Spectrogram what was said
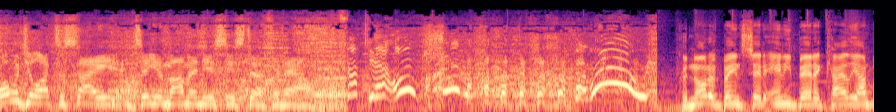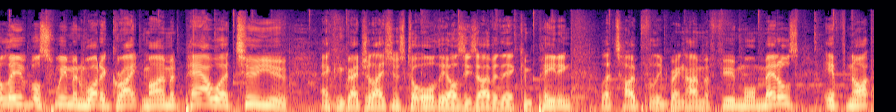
What would you like to say to your mum and your sister for now? Fuck yeah! Oh shit! Could not have been said any better, Kaylee. Unbelievable swim, and what a great moment. Power to you. And congratulations to all the Aussies over there competing. Let's hopefully bring home a few more medals. If not,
